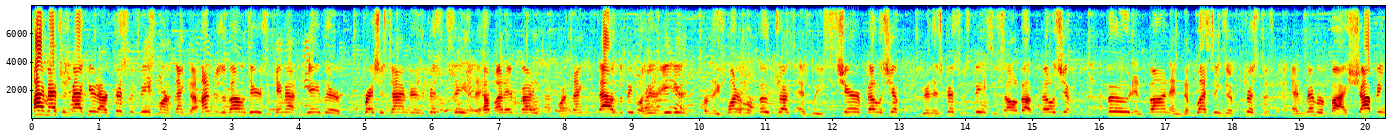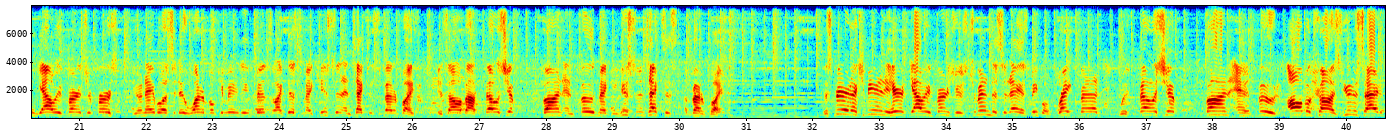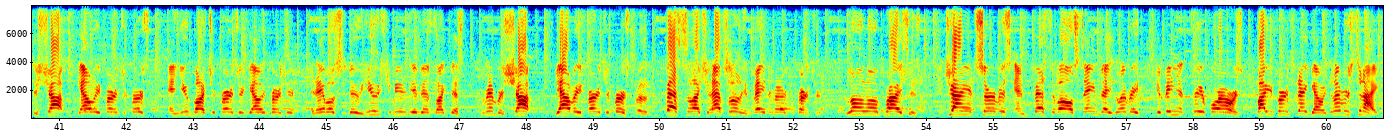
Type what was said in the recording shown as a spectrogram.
Hi, Mattress Mack here at our Christmas feast. I want to thank the hundreds of volunteers who came out and gave their precious time during the Christmas season to help out everybody. I want to thank thousands of people here eating from these wonderful food trucks as we share fellowship during this Christmas feast. It's all about fellowship, food, and fun, and the blessings of Christmas. And remember, by shopping Gallery Furniture first, you enable us to do wonderful community events like this to make Houston and Texas a better place. It's all about fellowship, fun, and food, making Houston and Texas a better place. The spirit of community here at Gallery Furniture is tremendous today as people break bread with fellowship, fun, and food, all because you decided to shop Gallery Furniture first and you bought your furniture Gallery Furniture, enable us to do huge community events like this. Remember, shop Gallery Furniture first for the best selection, absolutely, of made in America furniture. Low, low prices, giant service, and best of all, same day delivery, convenient three or four hours. Buy your furniture today, Gallery delivers tonight.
